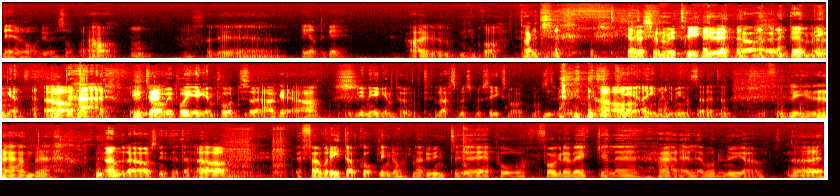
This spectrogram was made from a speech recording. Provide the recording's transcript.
det är radio i så fall. Ja, Ja, så det... det är helt okej. Ja, det är bra. Tack. jag känner mig trygg i det. Ja, vi dömer inget. Ja. Inte här. Inte. tar vi på egen podd sådär. Okej, ja. Det blir en egen punkt. Rasmus musiksmak måste vi Ja. markera in i det minsta detta. Det får bli det där andra. Andra avsnittet där. Ja. Favoritavkoppling då? När du inte är på Fagrabäck eller här eller vad du nu gör? Nej,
